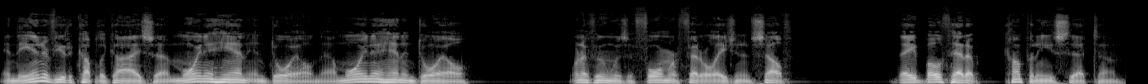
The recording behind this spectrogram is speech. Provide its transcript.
and they interviewed a couple of guys, uh, Moynihan and Doyle. Now, Moynihan and Doyle, one of whom was a former federal agent himself, they both had companies that um,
